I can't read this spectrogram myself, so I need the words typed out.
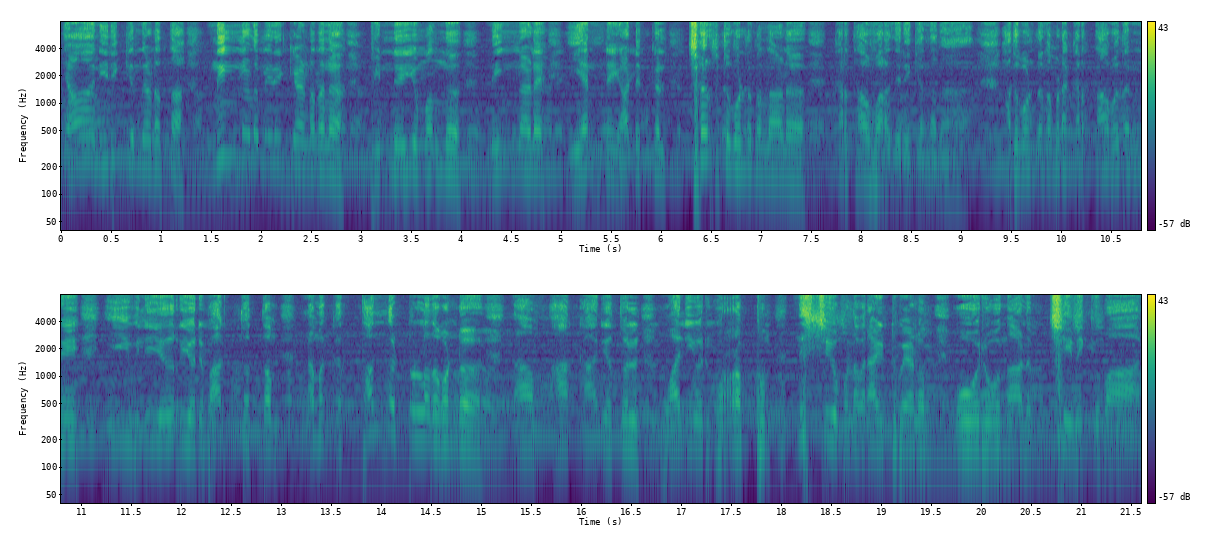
ഞാൻ ഇരിക്കുന്നിടത്ത് നിങ്ങളും ഇരിക്കേണ്ടതിന് പിന്നെയും വന്ന് നിങ്ങളെ എന്റെ അടുക്കൽ ചേർത്ത് കൊള്ളുമെന്നാണ് കർത്താവ് പറഞ്ഞിരിക്കുന്നത്. അതുകൊണ്ട് നമ്മുടെ കർത്താവ് തന്നെ ഈ വിലയേറിയ ഒരു വാക്തത്വം നമുക്ക് തന്നിട്ടുള്ളത് കൊണ്ട് നാം ആ കാര്യത്തിൽ വലിയൊരു ഉറപ്പും നിശ്ചയമുള്ളവരായിട്ട് വേണം ഓരോ നാളും ജീവിക്കുവാൻ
